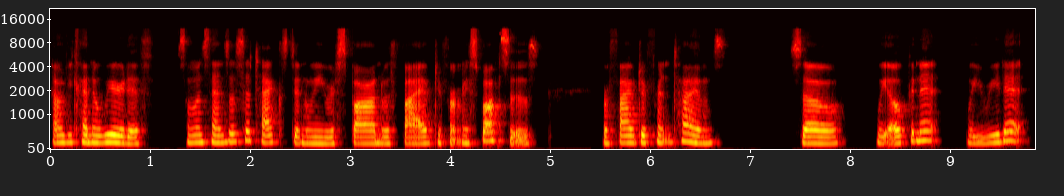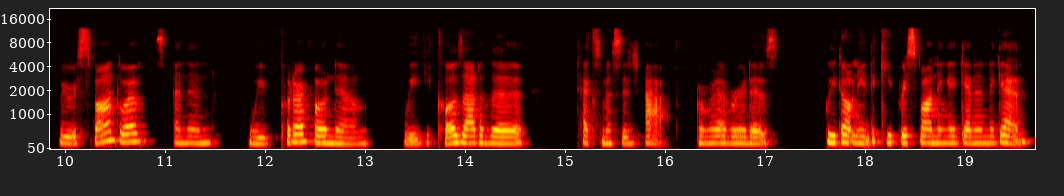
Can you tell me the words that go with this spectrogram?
That would be kind of weird if someone sends us a text and we respond with five different responses or five different times. So we open it, we read it, we respond once, and then we put our phone down. We close out of the text message app or whatever it is. We don't need to keep responding again and again.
